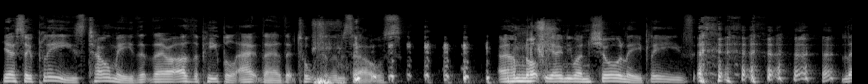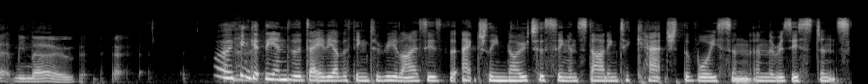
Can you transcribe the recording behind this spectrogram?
Yeah, so please tell me that there are other people out there that talk to themselves. I'm not the only one, surely, please. Let me know. I think at the end of the day, the other thing to realise is that actually noticing and starting to catch the voice and, and the resistance,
